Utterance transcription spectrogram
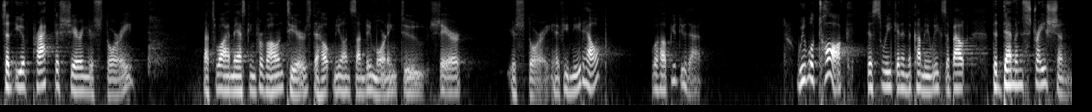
so that you have practiced sharing your story. That's why I'm asking for volunteers to help me on Sunday morning to share your story. And if you need help, we'll help you do that. We will talk this week and in the coming weeks about the demonstration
